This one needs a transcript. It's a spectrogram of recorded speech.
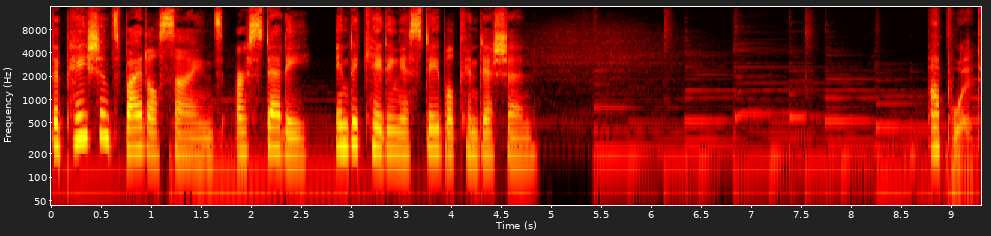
The patient's vital signs are steady, indicating a stable condition. Upward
